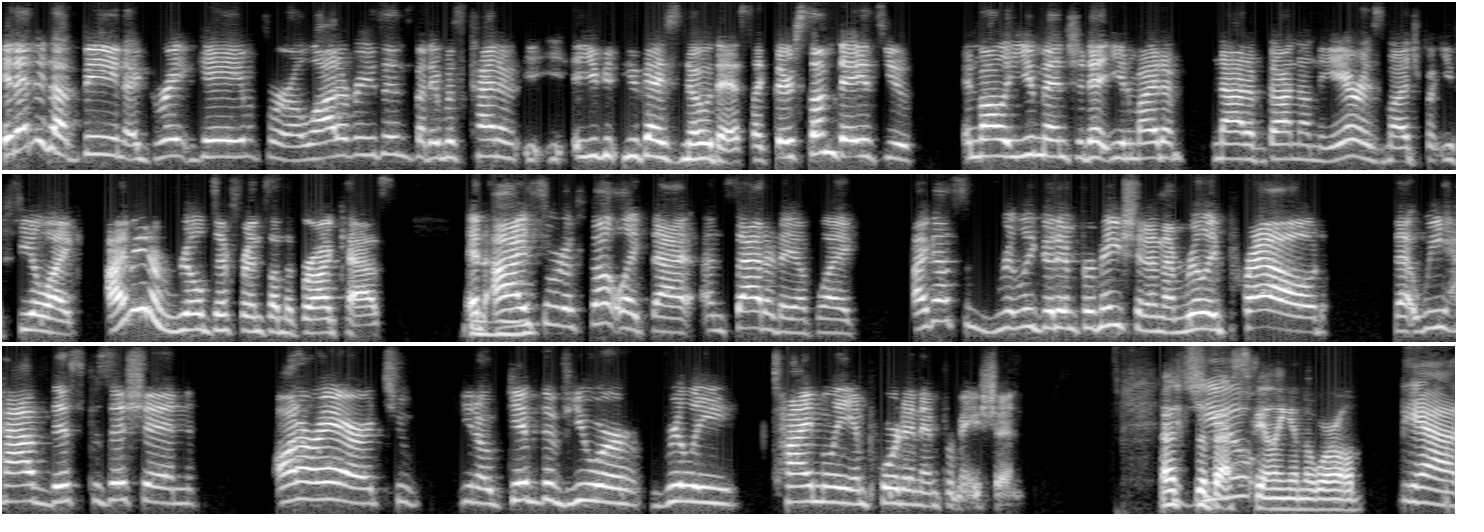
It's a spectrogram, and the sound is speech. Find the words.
it ended up being a great game for a lot of reasons, but it was kind of you you guys know this. Like there's some days you and Molly, you mentioned it, you might have not have gotten on the air as much, but you feel like I made a real difference on the broadcast. And mm-hmm. I sort of felt like that on Saturday of like, I got some really good information and I'm really proud that we have this position on our air to, you know, give the viewer really timely, important information. That's Did the you, best feeling in the world. Yeah,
